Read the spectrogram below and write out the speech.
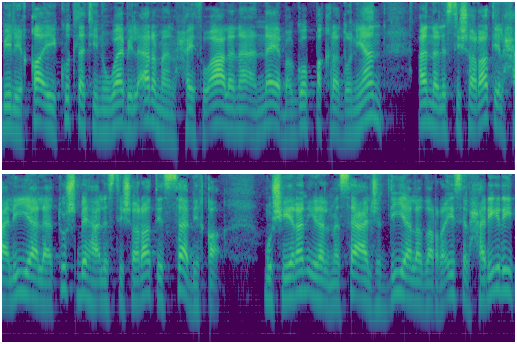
بلقاء كتلة نواب الأرمن حيث أعلن النائب جوب بقردونيان أن الاستشارات الحالية لا تشبه الاستشارات السابقة. مشيرا إلى المساعي الجدية لدى الرئيس الحريري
